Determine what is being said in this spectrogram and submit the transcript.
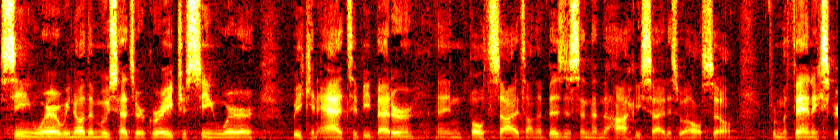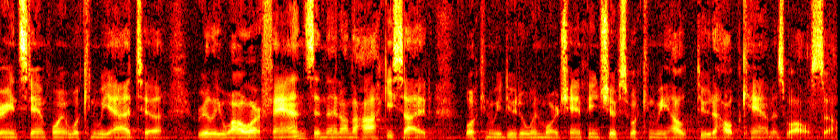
seeing where we know the Mooseheads are great, just seeing where we can add to be better in both sides on the business and then the hockey side as well. So, from a fan experience standpoint, what can we add to really wow our fans? And then on the hockey side, what can we do to win more championships? What can we help do to help Cam as well? So.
